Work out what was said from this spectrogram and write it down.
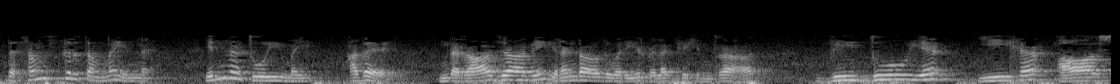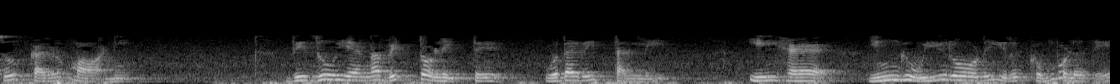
இந்த சம்ஸ்கிருதம்னா என்ன? என்ன தூய்மை? அதை இந்த ராஜாவே இரண்டாவது வரியில் விளக்குகின்றார் விதூய ஈக ஆசு கர்மாணி விதூயன விட்டொழித்து உதறி தள்ளி. ஈக இங்கு உயிரோடு இருக்கும் பொழுதே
